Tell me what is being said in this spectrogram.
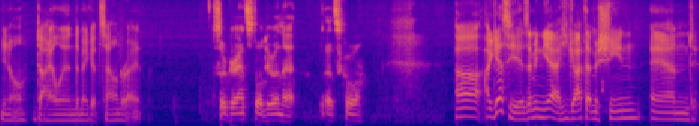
you know dial in to make it sound right. So Grant's still doing that. That's cool. Uh, I guess he is. I mean, yeah, he got that machine, and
